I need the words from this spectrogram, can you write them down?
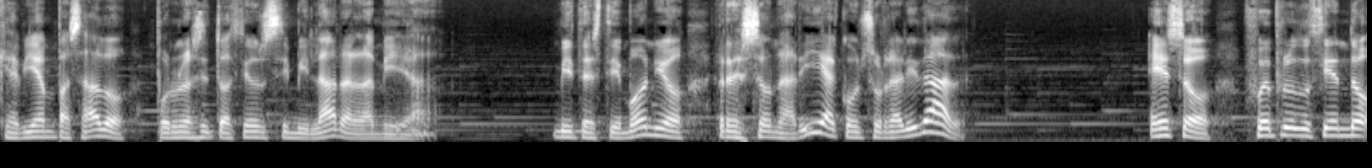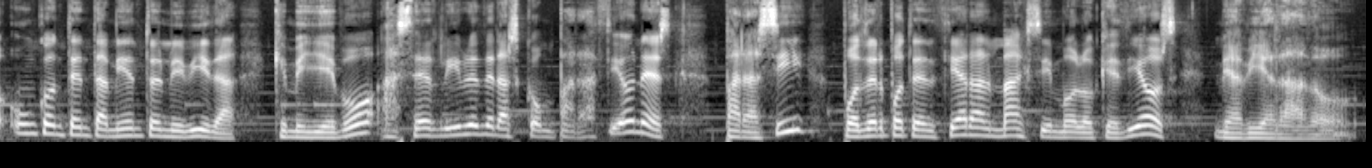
que habían pasado por una situación similar a la mía. Mi testimonio resonaría con su realidad eso fue produciendo un contentamiento en mi vida que me llevó a ser libre de las comparaciones para así poder potenciar al máximo lo que Dios me había dado.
